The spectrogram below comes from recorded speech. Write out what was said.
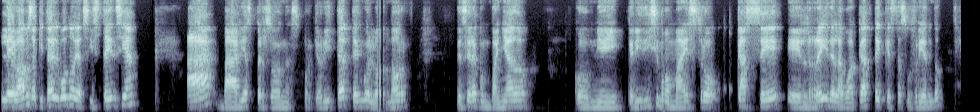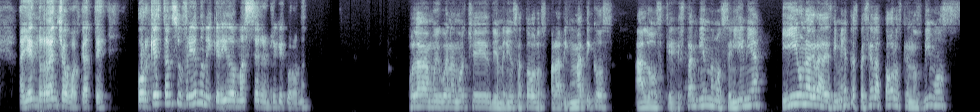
Le vamos a quitar el bono de asistencia a varias personas, porque ahorita tengo el honor de ser acompañado con mi queridísimo maestro KC, el rey del aguacate que está sufriendo allá en Rancho Aguacate. ¿Por qué están sufriendo, mi querido máster Enrique Corona? Hola, muy buenas noches. Bienvenidos a todos los paradigmáticos, a los que están viéndonos en línea y un agradecimiento especial a todos los que nos vimos,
